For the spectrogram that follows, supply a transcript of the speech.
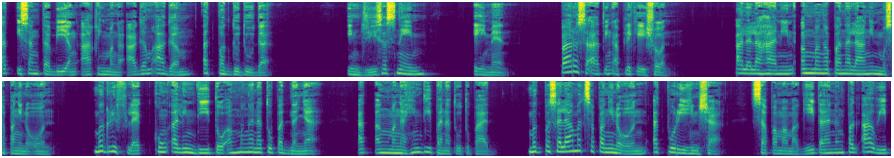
at isang tabi ang aking mga agam-agam at pagdududa. In Jesus' name, Amen. Para sa ating application, alalahanin ang mga panalangin mo sa Panginoon. Mag-reflect kung alin dito ang mga natupad na niya at ang mga hindi pa natutupad. Magpasalamat sa Panginoon at purihin siya sa pamamagitan ng pag-awit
